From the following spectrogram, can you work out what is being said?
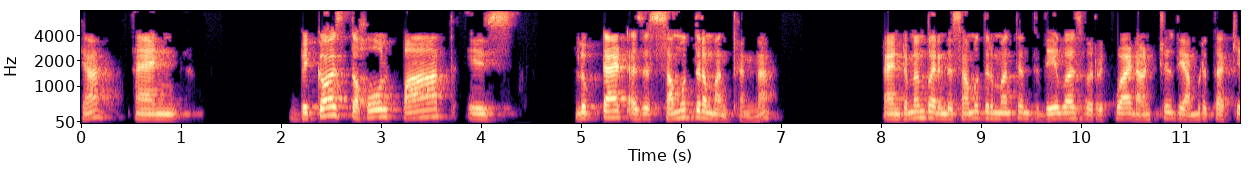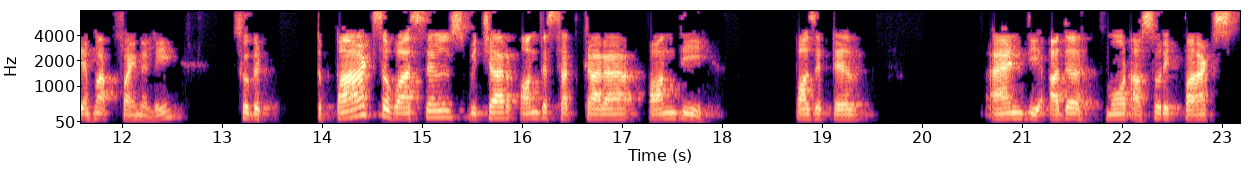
Yeah. And because the whole path is looked at as a Samudra Manthan, and remember in the Samudra Manthan, the Devas were required until the Amrita came up finally. So the, the parts of ourselves which are on the Satkara, on the positive, and the other more asuric parts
